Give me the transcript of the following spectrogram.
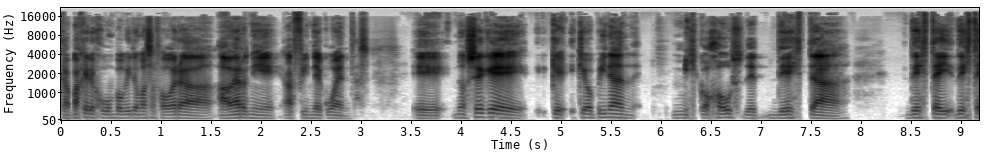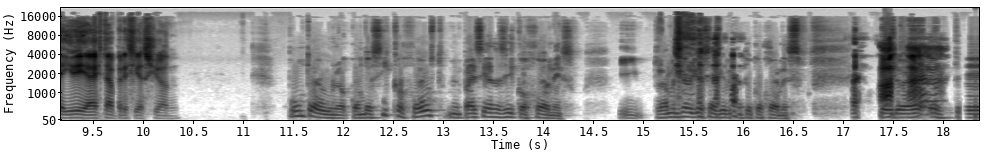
capaz que le jugó un poquito más a favor a, Bernie a fin de cuentas. Eh, no sé qué, qué, opinan mis co-hosts de, esta, de, esta, de esta idea, de esta apreciación. Punto uno, cuando decís co-host, me parece que es decir cojones. Y realmente no quiero saber qué tus cojones. Pero este,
